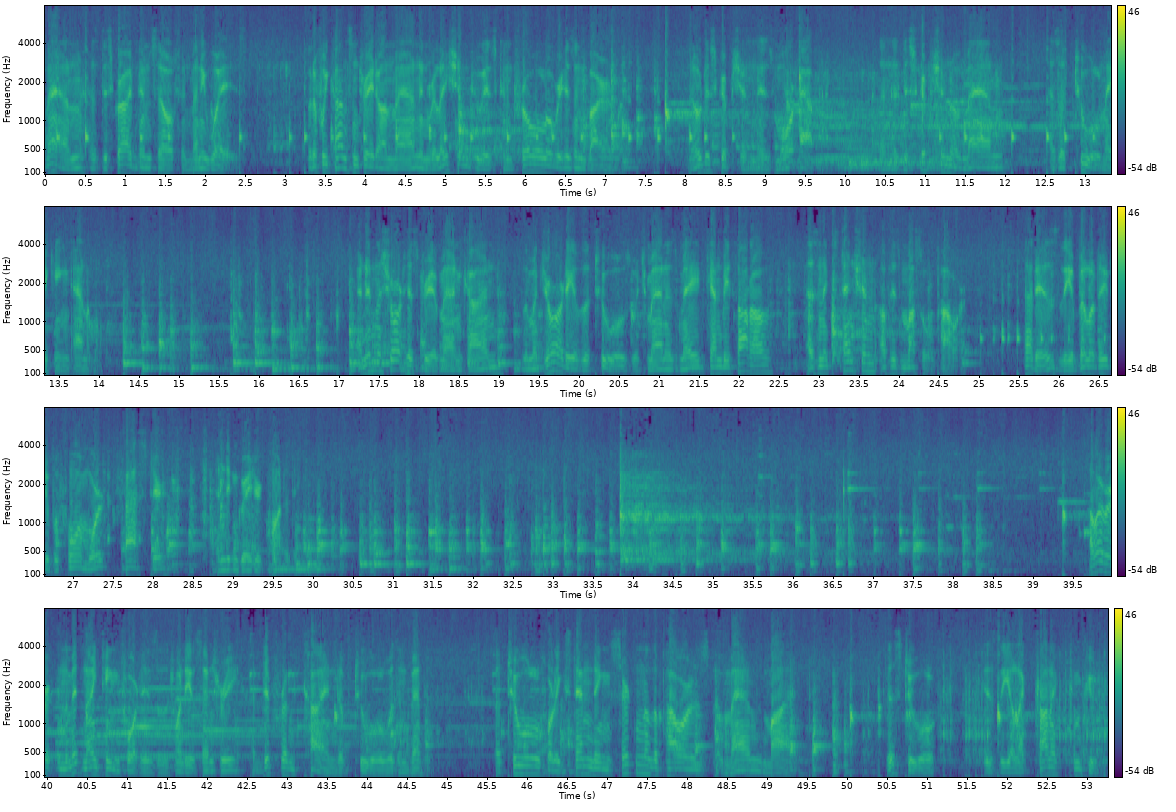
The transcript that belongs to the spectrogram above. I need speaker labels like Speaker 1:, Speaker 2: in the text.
Speaker 1: Man has described himself in many ways. But if we concentrate on man in relation to his control over his environment, no description is more apt than the description of man as a tool-making animal. And in the short history of mankind, the majority of the tools which man has made can be thought of as an extension of his muscle power. That is, the ability to perform work faster and in greater quantity. However, in the mid-1940s of the 20th century, a different kind of tool was invented. A tool for extending certain of the powers of man's mind. This tool is the electronic computer.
